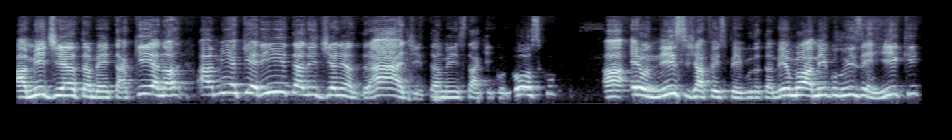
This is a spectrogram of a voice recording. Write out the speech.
A Midian também está aqui. A, no... a minha querida Lidiane Andrade também está aqui conosco. A Eunice já fez pergunta também. O meu amigo Luiz Henrique.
